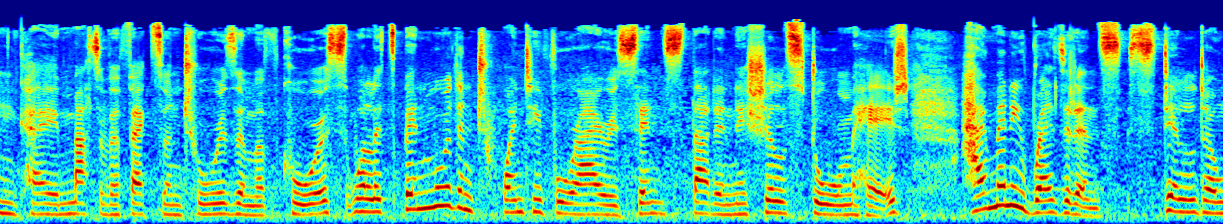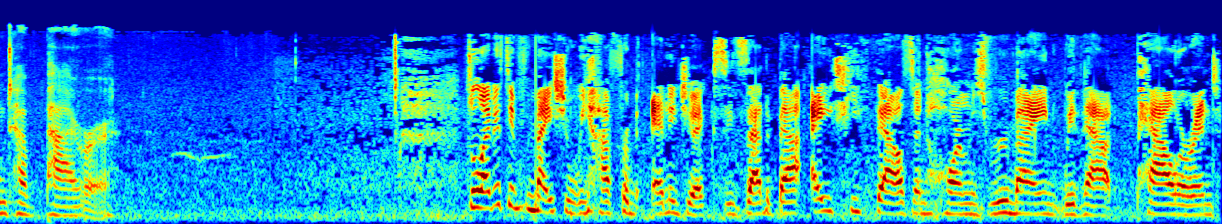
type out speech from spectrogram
Okay, massive effects on tourism, of course. Well, it's been more than 24 hours since that initial storm hit. How many residents still don't have power? The latest information we have from Energex is that about 80,000 homes remain without power, and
